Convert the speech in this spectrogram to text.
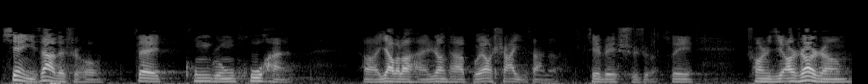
献以撒的时候，在空中呼喊啊亚伯拉罕让他不要杀以撒的这位使者。所以创世纪二十二章。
